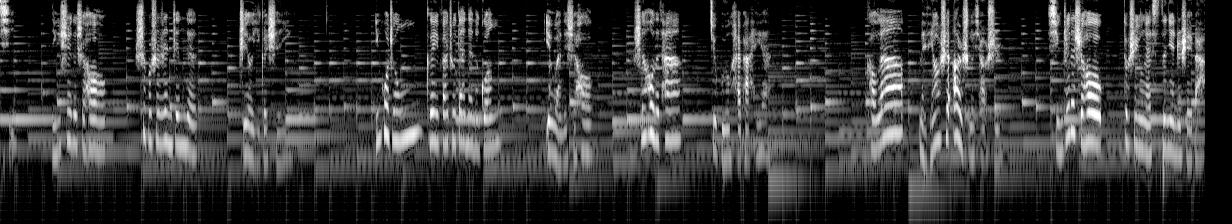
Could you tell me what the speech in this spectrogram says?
起，凝视的时候，是不是认真的？只有一个身影。萤火虫可以发出淡淡的光，夜晚的时候，身后的他就不用害怕黑暗。考拉每天要睡二十个小时，醒着的时候都是用来思念着谁吧？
